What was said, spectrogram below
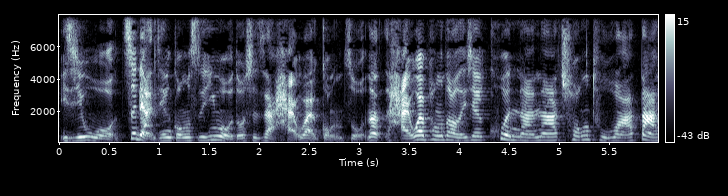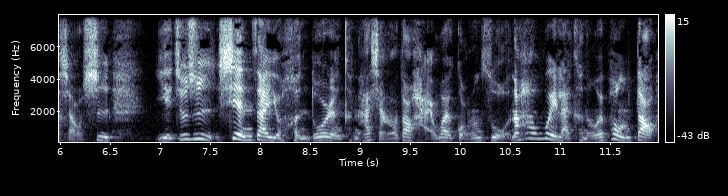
以及我这两间公司，因为我都是在海外工作，那海外碰到的一些困难啊、冲突啊、大小事，也就是现在有很多人可能他想要到海外工作，那他未来可能会碰到，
